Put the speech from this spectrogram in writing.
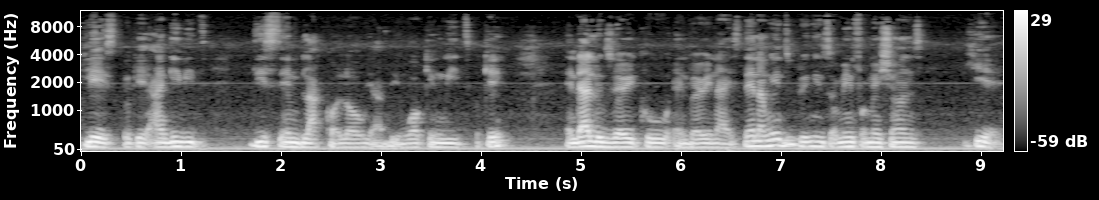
placed okay? And give it this same black color we have been working with okay? And that looks very cool and very nice. Then i'm going to bring in some informations here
